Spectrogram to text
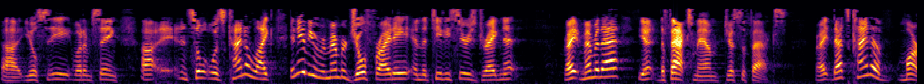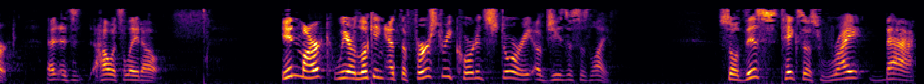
Uh, you'll see what I'm saying. Uh, and so it was kind of like any of you remember Joe Friday and the TV series Dragnet? Right? Remember that? Yeah, the facts, ma'am, just the facts. Right? That's kind of Mark. It's how it's laid out. In Mark, we are looking at the first recorded story of Jesus' life. So this takes us right back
